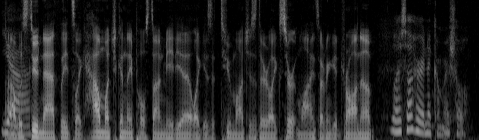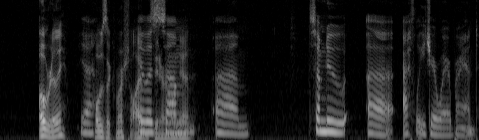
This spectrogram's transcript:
Yeah. Uh, with student athletes, like how much can they post on media? Like, is it too much? Is there like certain lines that are gonna get drawn up? Well, I saw her in a commercial. Oh, really? Yeah. What was the commercial? I it haven't was seen her in some one yet. um some new uh athleisure wear brand.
